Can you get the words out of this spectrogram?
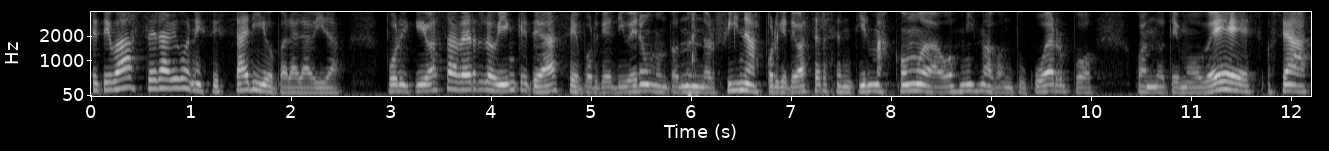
que te va a hacer algo necesario para la vida. Porque vas a ver lo bien que te hace, porque libera un montón de endorfinas, porque te va a hacer sentir más cómoda vos misma con tu cuerpo, cuando te moves. O sea,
